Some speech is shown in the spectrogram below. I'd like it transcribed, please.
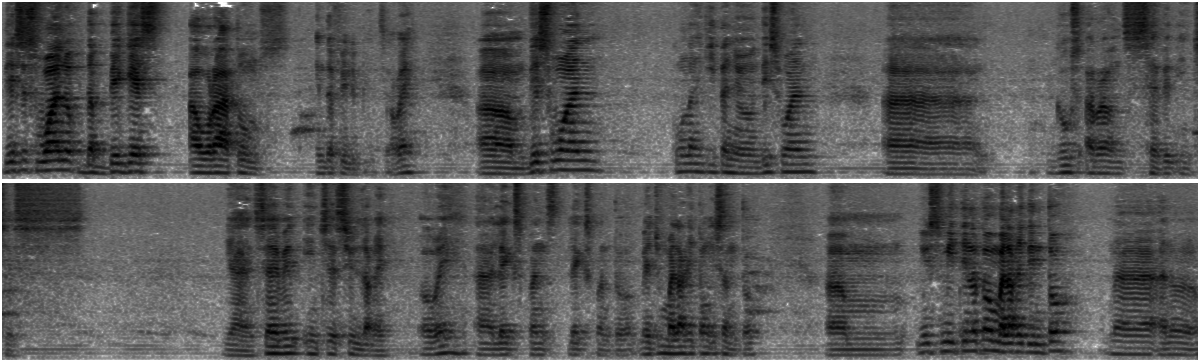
This is one of the biggest auratums in the Philippines. Okay? Um, this one, kung nakikita nyo, this one uh, goes around 7 inches. Yan, 7 inches yung laki. Okay? Uh, leg span, leg span to. Medyo malaki tong isang to. Um, yung Smithy na to, malaki din to. Na ano, no?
